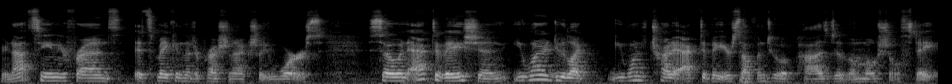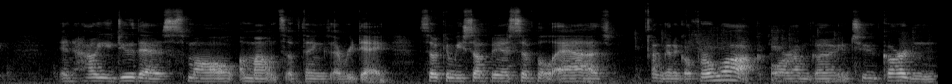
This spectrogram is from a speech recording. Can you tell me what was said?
you're not seeing your friends, it's making the depression actually worse. So in activation, you want to do like, you want to try to activate yourself into a positive emotional state and how you do that is small amounts of things every day. So it can be something as simple as I'm going to go for a walk, or I'm going to garden,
